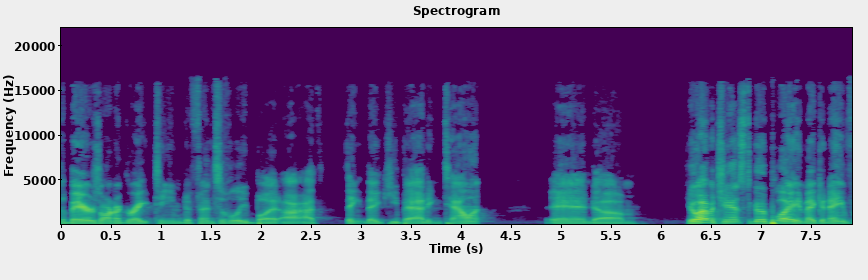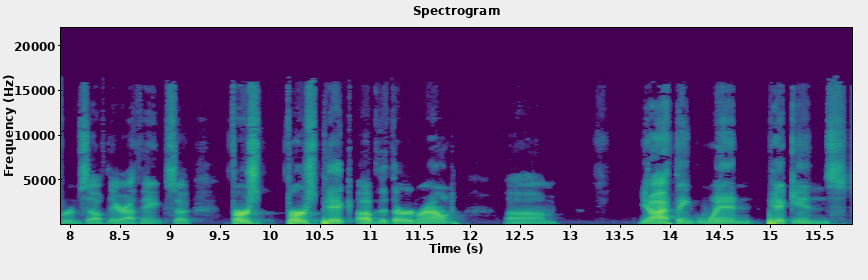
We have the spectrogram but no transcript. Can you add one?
the Bears aren't a great team defensively, but I, I think they keep adding talent, and um, he'll have a chance to go play and make a name for himself there. I think so. First, first pick of the third round. Um, you know, I think when Pickens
